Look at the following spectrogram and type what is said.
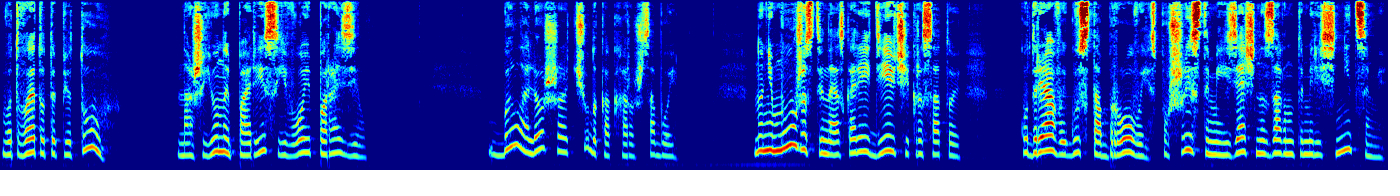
Вот в эту-то наш юный Парис его и поразил. Был Алеша чудо как хорош собой. Но не мужественный, а скорее девичьей красотой. Кудрявый, густобровый, с пушистыми, изящно загнутыми ресницами,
